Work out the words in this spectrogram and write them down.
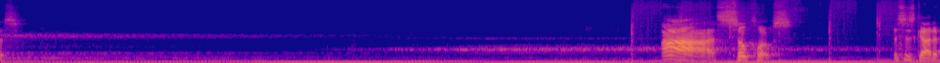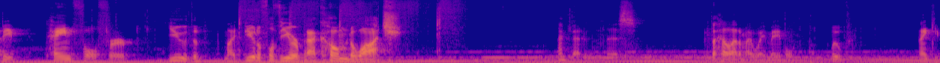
This. Ah, so close. This has got to be painful for you, the my beautiful viewer back home, to watch. I'm better than this. Get the hell out of my way, Mabel. Move. Thank you.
